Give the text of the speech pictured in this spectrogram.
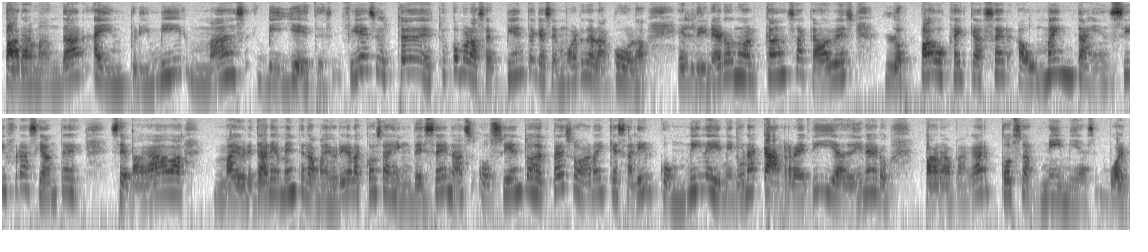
para mandar a imprimir más billetes. Fíjense ustedes, esto es como la serpiente que se muerde la cola. El dinero no alcanza, cada vez los pagos que hay que hacer aumentan en cifras. Si antes se pagaba mayoritariamente la mayoría de las cosas en decenas o cientos de pesos, ahora hay que salir con miles y miles, una carretilla de dinero para pagar cosas nimias. Bueno,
